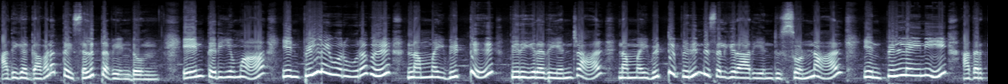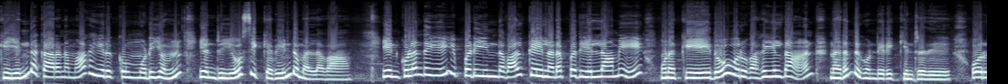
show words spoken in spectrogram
அதிக கவனத்தை செலுத்த வேண்டும். ஏன் தெரியுமா? என் பிள்ளை ஒரு உறவு நம்மை விட்டு பிரிகிறது என்றால் நம்மை விட்டு பிரிந்து செல்கிறார் என்று சொன்னால் என் பிள்ளை நீ அதற்கு என்ன காரணமாக இருக்கும் முடியும் என்று யோசிக்க வேண்டும் அல்லவா என் குழந்தையை இப்படி இந்த வாழ்க்கையில் நடப்பது எல்லாமே உனக்கு ஏதோ ஒரு வகையில்தான் நடந்து கொண்டிருக்கின்றது. ஒரு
